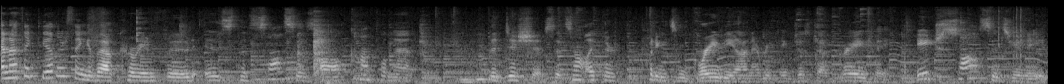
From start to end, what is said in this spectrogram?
And I think the other thing about Korean food is the sauces all complement the dishes. It's not like they're putting some gravy on everything just to have gravy. Each sauce is unique.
